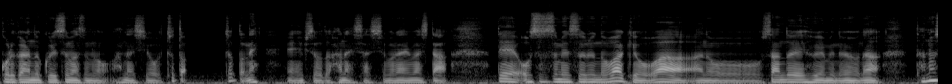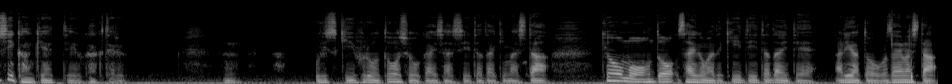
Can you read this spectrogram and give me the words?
これからのクリスマスの話をちょっとちょっとねエピソード話させてもらいました。でおすすめするのは今日はあのスタンド FM のような楽しい関係っていうカクテル、うん、ウイスキーフロートを紹介させていただきました。今日も本当最後まで聞いていただいてありがとうございました。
